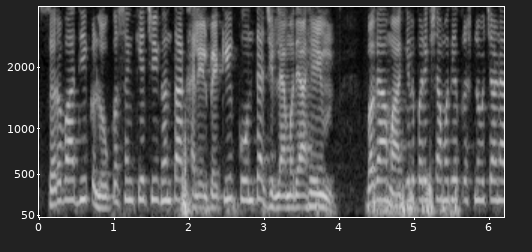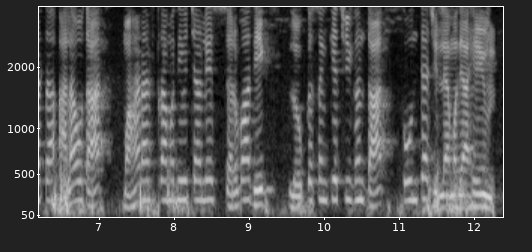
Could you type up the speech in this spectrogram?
सर्वाधिक लोकसंख्येची घनता खालीलपैकी कोणत्या जिल्ह्यामध्ये आहे? बघा मागील परीक्षामध्ये प्रश्न विचारण्यात आला होता. महाराष्ट्रामध्ये विचारले सर्वाधिक लोकसंख्येची घनता कोणत्या जिल्ह्यामध्ये आहे?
